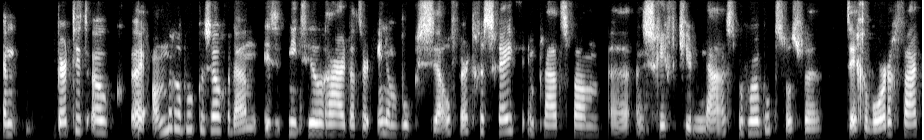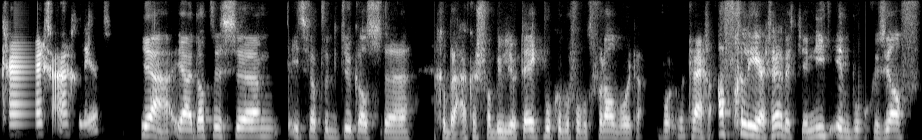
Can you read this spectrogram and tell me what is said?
En werd dit ook bij andere boeken zo gedaan? Is het niet heel raar dat er in een boek zelf werd geschreven in plaats van uh, een schriftje naast bijvoorbeeld, zoals we tegenwoordig vaak krijgen aangeleerd? Ja, ja dat is um, iets wat we natuurlijk als uh, gebruikers van bibliotheekboeken bijvoorbeeld vooral worden, worden, krijgen afgeleerd. Hè? Dat je niet in boeken zelf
